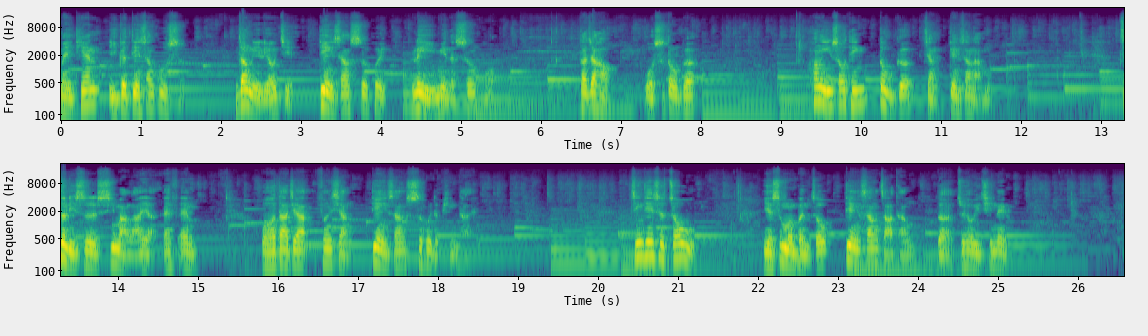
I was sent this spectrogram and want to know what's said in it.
每天一个电商故事，让你了解电商社会另一面的生活。大家好，我是豆哥，欢迎收听豆哥讲电商栏目。这里是喜马拉雅 FM，我和大家分享电商社会的平台。今天是周五，也是我们本周电商杂谈的最后一期内容。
